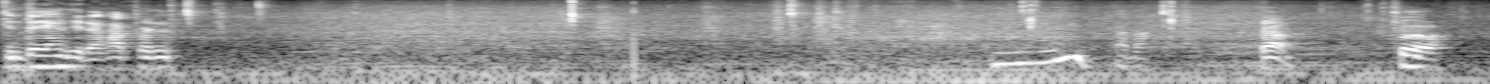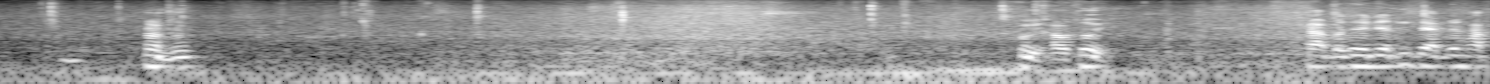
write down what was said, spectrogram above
กินเต้ยังสินะครับเพิ่นก็บอกครับช่วยเหรออืม ถุยเขาถุยครับบะเทเดือดที่แซ่บด้วยครับ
